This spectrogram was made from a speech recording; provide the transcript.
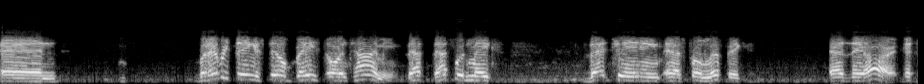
and but everything is still based on timing. That that's what makes that team as prolific as they are. It's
